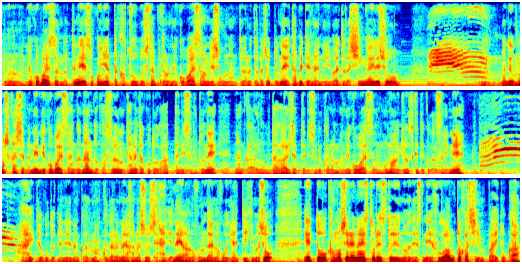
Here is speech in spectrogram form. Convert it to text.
うん、猫林さんだってね、そこにあった鰹節食べたら猫林さんでしょうなんて言われたら、ちょっとね、食べてないのに言われたら心外でしょ？うんまあ、でももしかしたらね猫林さんが何度かそういうの食べたことがあったりするとねなんかあの疑われちゃったりするから、まあ、猫林さんもまあ気をつけてくださいね。はい、ということでね、なんか、まあ、くだらない話をしないでね、あの、本題の方にやっていきましょう。えっと、かもしれないストレスというのはですね、不安とか心配とか、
